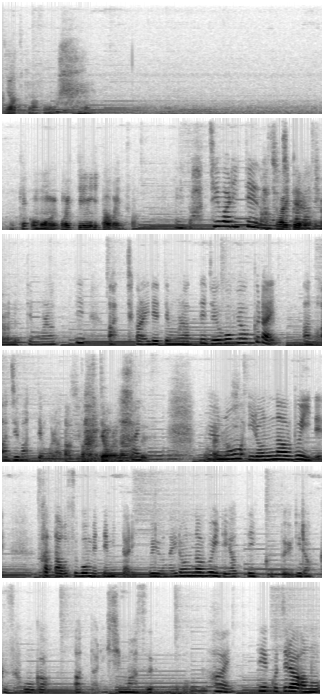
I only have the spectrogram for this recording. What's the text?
味わってきますね。結構もう思いっきり握った方がいいんですか？えー、と8割程度の8割程度力での力で抜いてもらってあ力入れてもらって15秒くらいあの味わってもらう。味わってもらうなるほどです。とい。うのをいろんな部位で肩をすぼめてみたりというようないろんな部位でやっていくというリラックス法があったりします。はい、でこちらあの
